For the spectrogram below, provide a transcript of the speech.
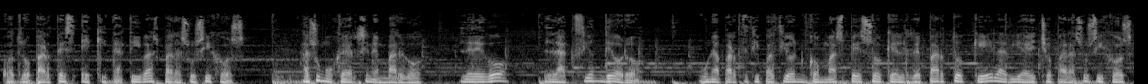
cuatro partes equitativas para sus hijos. A su mujer, sin embargo, le legó la acción de oro, una participación con más peso que el reparto que él había hecho para sus hijos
